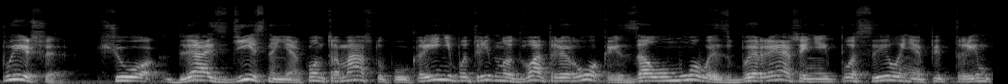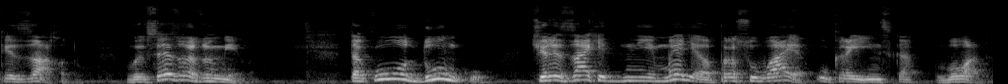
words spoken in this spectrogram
пише, що для здійснення контрнаступу Україні потрібно 2-3 роки за умови збереження і посилення підтримки Заходу. Ви все зрозуміли? Таку думку через західні медіа просуває українська влада.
